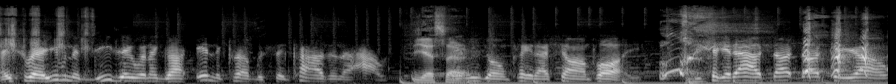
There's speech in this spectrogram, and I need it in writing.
I swear, even the DJ when I got in the club would say, "Kyle's in the house," Yes, sir. and he gonna play that Sean Paul. You check it out, not too young,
